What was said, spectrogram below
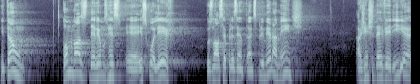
Então, como nós devemos é, escolher os nossos representantes? Primeiramente, a gente deveria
